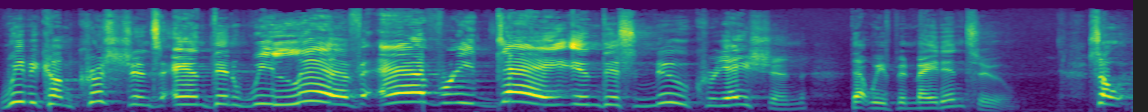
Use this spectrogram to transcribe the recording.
We become Christians and then we live every day in this new creation that we've been made into. So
